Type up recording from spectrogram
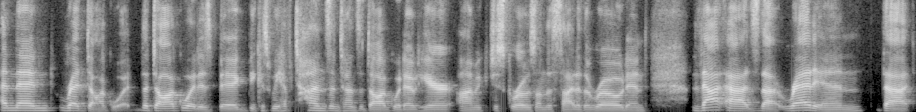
and then red dogwood. The dogwood is big because we have tons and tons of dogwood out here. Um, it just grows on the side of the road, and that adds that red in that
